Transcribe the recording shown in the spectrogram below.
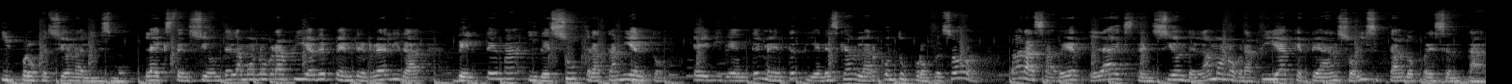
y profesionalismo. La extensión de la monografía depende en realidad del tema y de su tratamiento. Evidentemente tienes que hablar con tu profesor para saber la extensión de la monografía que te han solicitado presentar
